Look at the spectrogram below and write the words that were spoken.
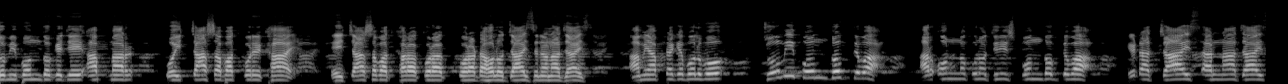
জমি বন্ধকে যে আপনার ওই চাষাবাদ করে খায়, এই চাষাবাদ খারাপ করা, করাটা হলো জায়জ না না জায়জ? আমি আপনাকে বলব, জমি বন্ধক দেওয়া আর অন্য কোনো জিনিস বন্ধক দেওয়া, এটা জায়জ আর না জায়জ,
